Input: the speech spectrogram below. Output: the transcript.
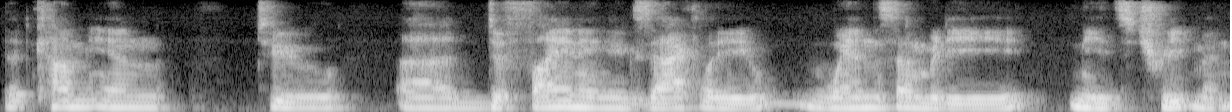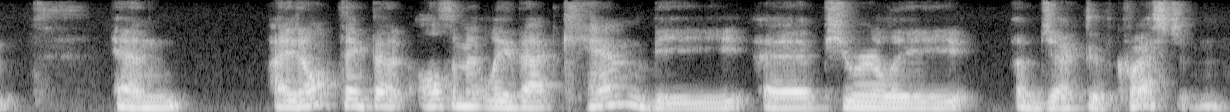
that come in to uh, defining exactly when somebody needs treatment and I don't think that ultimately that can be a purely objective question.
